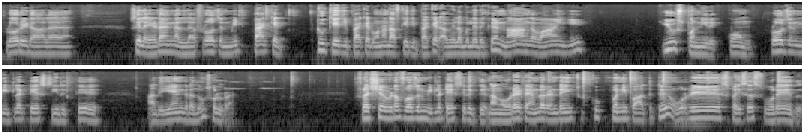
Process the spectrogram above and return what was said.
ஃப்ளோரிடாவில் சில இடங்களில் frozen meat packet two KG packet one and half KG packet available இருக்குது நான் அங்கே வாங்கி யூஸ் பண்ணியிருக்கோம். ஃப்ரோசன் மீட்டில் டேஸ்ட் இருக்குது அது ஏங்கிறதும் சொல்கிறேன் ஃப்ரெஷ்ஷை விட ஃப்ரோசன் மீட்டில் டேஸ்ட் இருக்குது நாங்கள் ஒரே டைமில் ரெண்டையும் குக் பண்ணி பார்த்துட்டு ஒரே ஸ்பைசஸ் ஒரே இது.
